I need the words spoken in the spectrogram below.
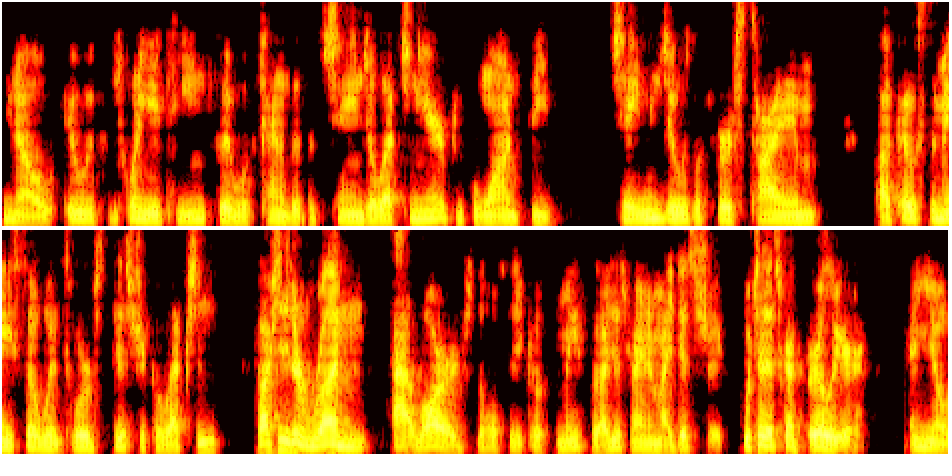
you know, it was in 2018, so it was kind of the, the change election year. People wanted to see change. It was the first time uh, Costa Mesa went towards district elections. So I actually didn't run at large the whole city of Costa Mesa. I just ran in my district, which I described earlier. And you know,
